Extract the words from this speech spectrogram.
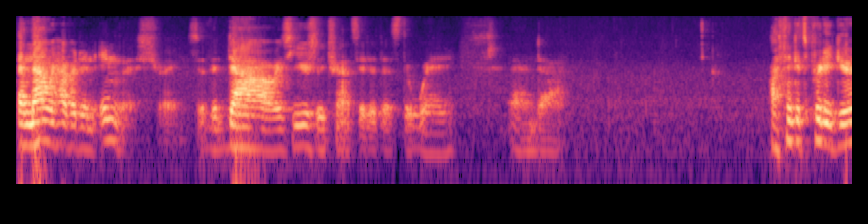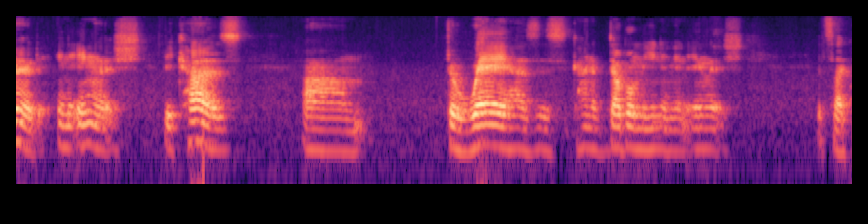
and now we have it in English, right? So the Tao is usually translated as the way, and uh, I think it's pretty good in English because um, the way has this kind of double meaning in English. It's like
